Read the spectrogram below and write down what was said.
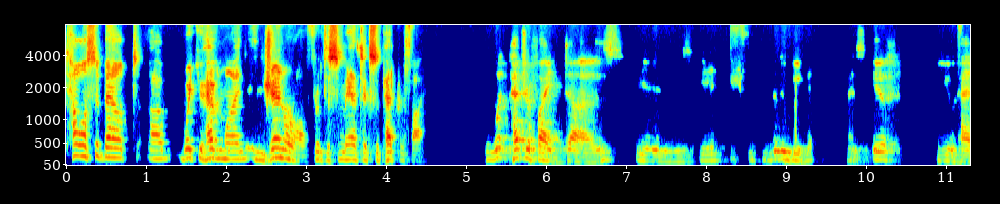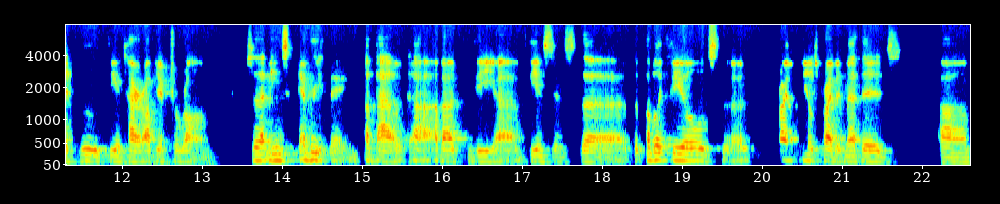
tell us about, uh, what you have in mind in general for the semantics of petrify. What petrify does is it really behaves as if you had moved the entire object to ROM. So that means everything about uh, about the uh, the instance, the the public fields, the private fields, private methods, um,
